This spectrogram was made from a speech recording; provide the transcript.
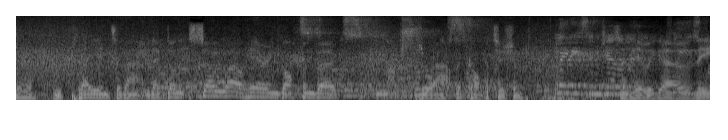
Uh, you play into that. They've done it so well here in Gothenburg throughout the competition. So here we go, the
